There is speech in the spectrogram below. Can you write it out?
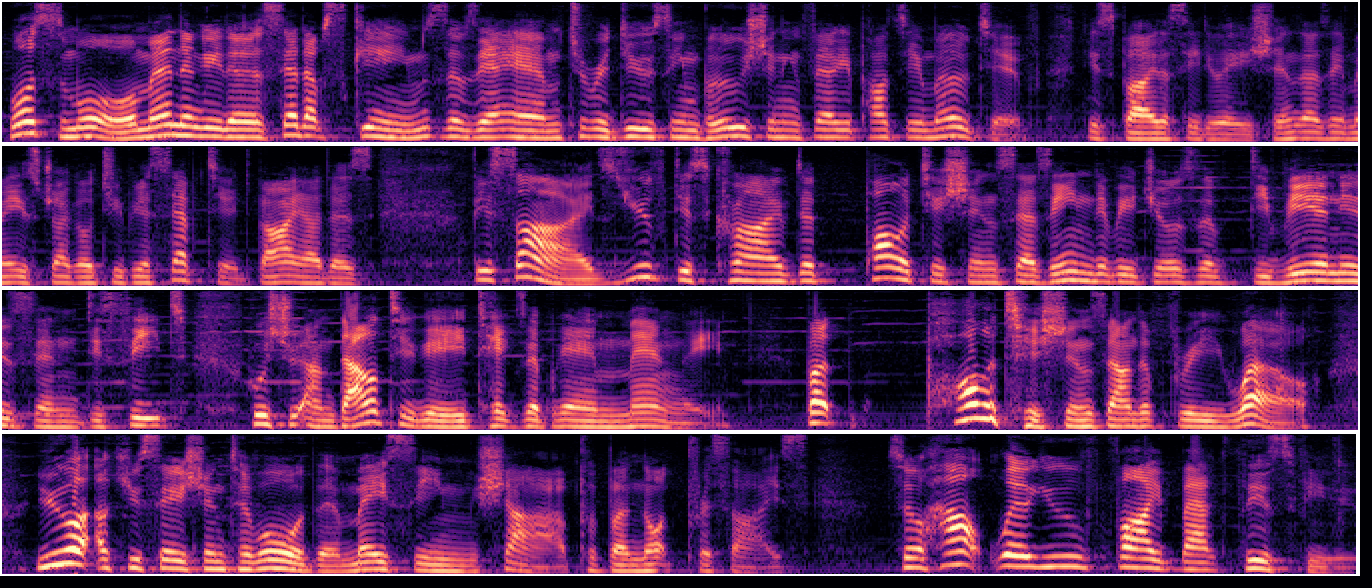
What's more, many leaders set up schemes of their aim to reduce pollution in very positive motive, despite the situation that they may struggle to be accepted by others. Besides, you've described the politicians as individuals of deviance and deceit who should undoubtedly take the blame mainly. But politicians aren't free will. Your accusation toward them may seem sharp but not precise. So how will you fight back this view?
